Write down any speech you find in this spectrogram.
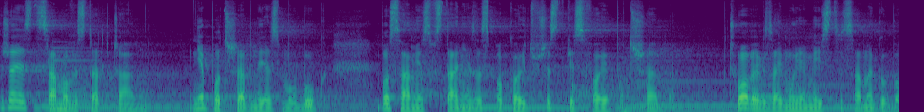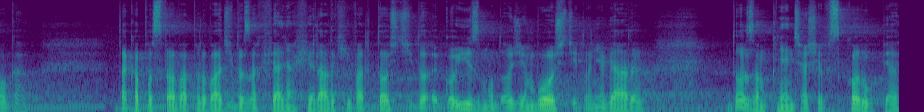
że jest samowystarczalny. Niepotrzebny jest mu Bóg, bo sam jest w stanie zaspokoić wszystkie swoje potrzeby. Człowiek zajmuje miejsce samego Boga. Taka postawa prowadzi do zachwiania hierarchii wartości, do egoizmu, do oziębłości, do niewiary, do zamknięcia się w skorupie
